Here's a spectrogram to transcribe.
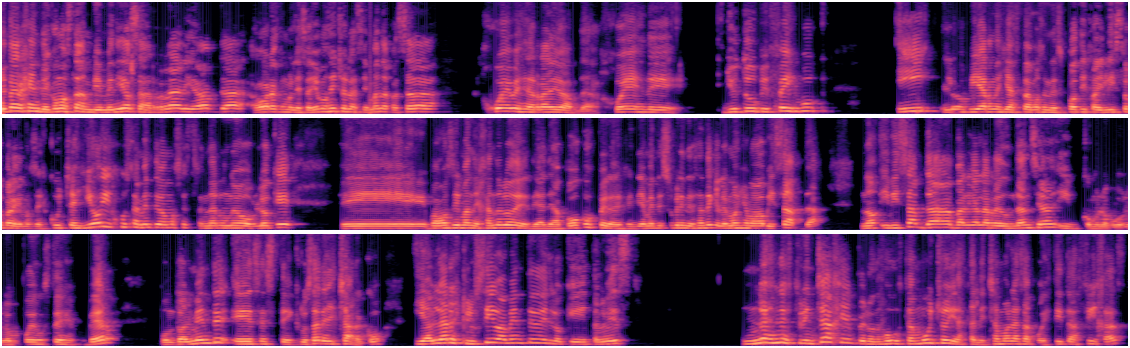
¿Qué tal, gente? ¿Cómo están? Bienvenidos a Radio Abda. Ahora, como les habíamos dicho la semana pasada, jueves de Radio Abda, jueves de YouTube y Facebook. Y los viernes ya estamos en Spotify listo para que nos escuches. Y hoy justamente vamos a estrenar un nuevo bloque. Eh, vamos a ir manejándolo de, de- de a pocos, pero definitivamente es súper interesante que lo hemos llamado Bisabda. ¿no? Y Bisabda, valga la redundancia, y como lo, lo pueden ustedes ver puntualmente, es este, cruzar el charco y hablar exclusivamente de lo que tal vez no es nuestro hinchaje, pero nos gusta mucho y hasta le echamos las apuestitas fijas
